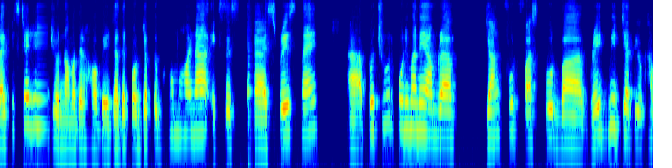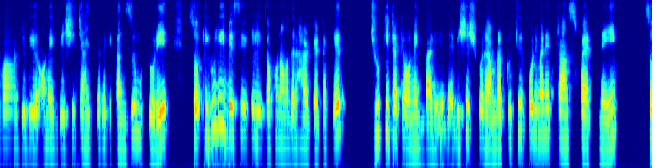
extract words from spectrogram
লাইফস্টাইলের জন্য আমাদের হবে। যাদের পর্যাপ্ত ঘুম হয় না এক্সেস স্ট্রেস নেয়। প্রচুর পরিমাণে আমরা জাঙ্ক ফুড ফাস্ট ফুড বা রেড মিট জাতীয় খাবার যদি অনেক বেশি চাহিদা থেকে কনজিউম করি সো এগুলি বেসিক্যালি তখন আমাদের হার্ট অ্যাটাকের ঝুঁকিটাকে অনেক বাড়িয়ে দেয়। বিশেষ করে আমরা প্রচুর পরিমাণে ট্রান্সফ্যাট নেই। সো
